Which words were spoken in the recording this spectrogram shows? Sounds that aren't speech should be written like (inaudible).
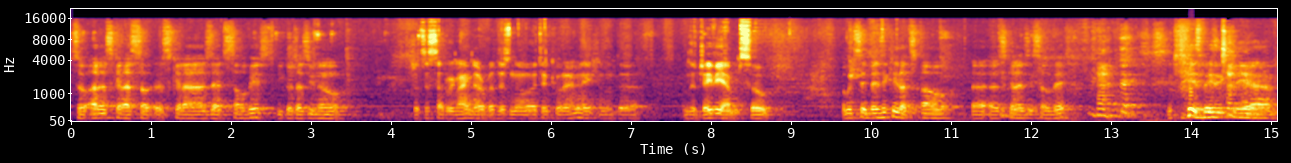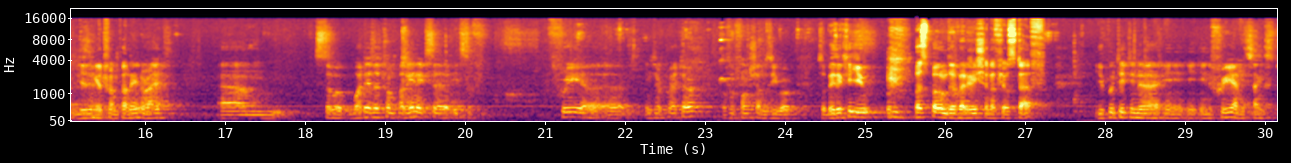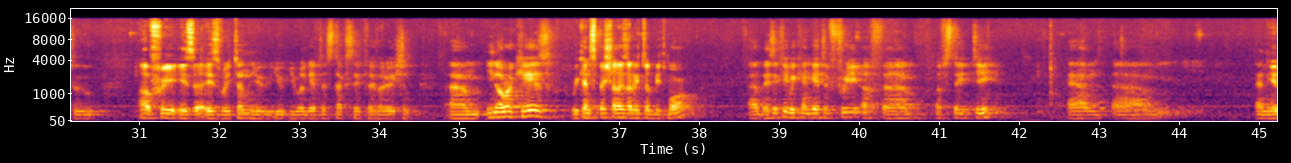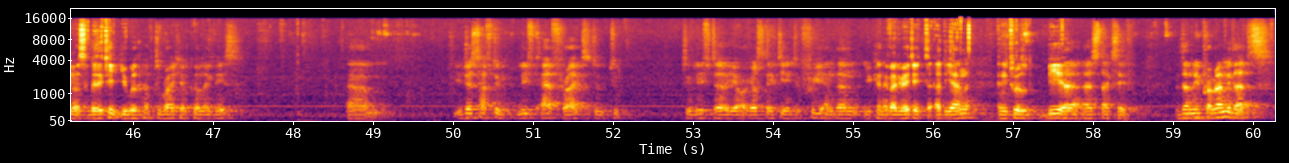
so other Scala, uh, Scalaz solve this, because as you know, just a sad reminder, but there's no tail call elimination of the, of the JVM. So I would say basically that's how uh, uh, Scalaz solve it. (laughs) which is basically uh, using a trampoline, right? Um, so what is a trampoline? It's a, it's a free uh, uh, interpreter of a Function0. So basically you (coughs) postpone the evaluation of your stuff, you put it in, a, in, in free, and thanks to how free is, uh, is written, you, you, you will get a stack safe evaluation. Um, in our case, we can specialize a little bit more. Uh, basically, we can get a free of, um, of state t, and um, and you know, so basically you will have to write your code like this. Um, you just have to liftF, right, to, to, to lift uh, your, your state into free, and then you can evaluate it at the end, and it will be a, a stack safe. The only problem is that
